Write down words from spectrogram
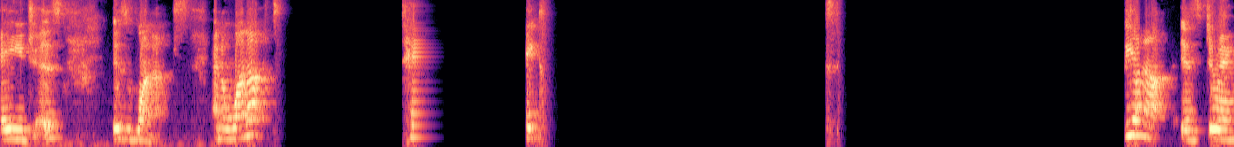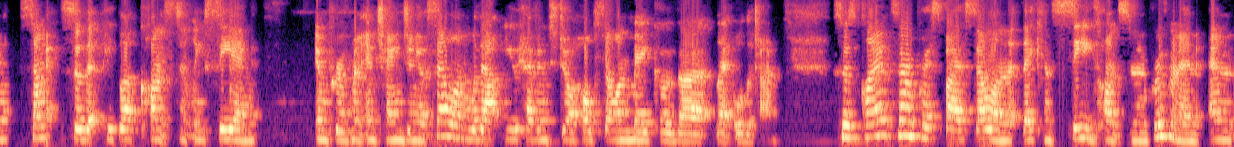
ages, is one ups. And a one up takes the one up is doing something so that people are constantly seeing improvement and change in your salon without you having to do a whole salon makeover like all the time. So as clients are impressed by a salon that they can see constant improvement in, and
